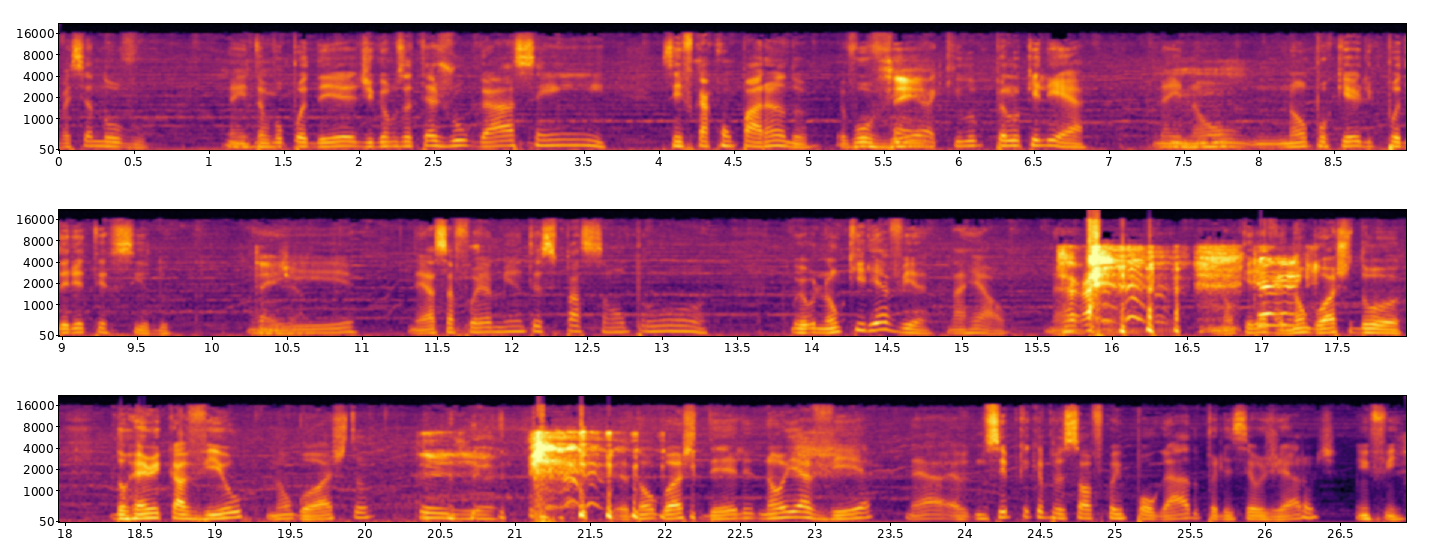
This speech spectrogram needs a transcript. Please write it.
vai ser novo. né? Então eu vou poder, digamos, até julgar sem, sem ficar comparando. Eu vou ver Sim. aquilo pelo que ele é, né? E não, Uhum. não porque ele poderia ter sido. né? Entendi. E essa foi a minha antecipação pro. Eu não queria ver, na real. Né? não queria ver. Não gosto do, do Henry Cavill, não gosto. Entendi. Eu não gosto dele, não ia ver, né? Eu não sei porque que o pessoal ficou empolgado por ele ser o Geralt, enfim.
